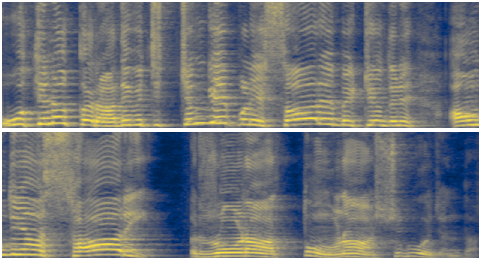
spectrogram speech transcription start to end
ਉੱਥੇ ਨਾ ਘਰਾਂ ਦੇ ਵਿੱਚ ਚੰਗੇ ਭਲੇ ਸਾਰੇ ਬੈਠੇ ਹੁੰਦੇ ਨੇ, ਆਉਂਦਿਆਂ ਸਾਰੀ ਰੋਣਾ ਧੋਣਾ ਸ਼ੁਰੂ ਹੋ ਜਾਂਦਾ।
